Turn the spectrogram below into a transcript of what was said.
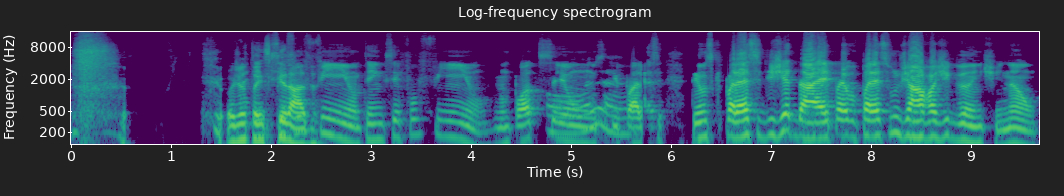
Hoje eu tô Tem que ser inspirado. fofinho, tem que ser fofinho. Não pode ser uns que Olha. parece. Tem uns que parece de Jedi, pare- parece um Java gigante. Não.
